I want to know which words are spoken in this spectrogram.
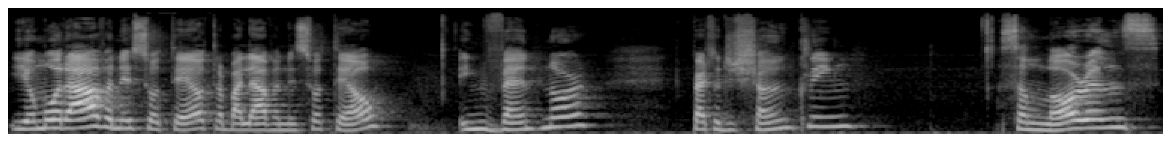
E eu morava nesse hotel, trabalhava nesse hotel, em Ventnor, perto de Shanklin, St. Lawrence.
